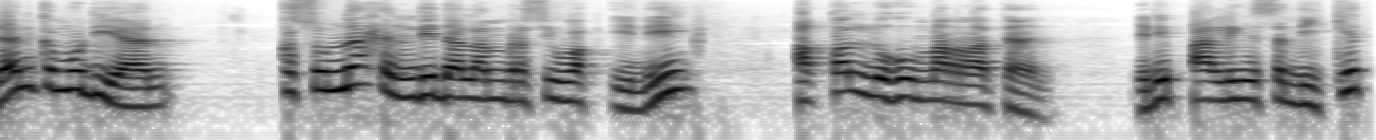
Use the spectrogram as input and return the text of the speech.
Dan kemudian kesunahan di dalam bersiwak ini aqalluhu marratan. Jadi paling sedikit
